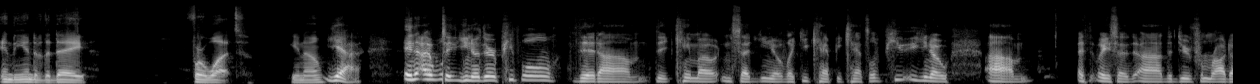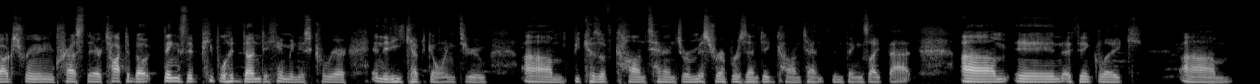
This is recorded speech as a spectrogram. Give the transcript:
in the end of the day for what you know Yeah. And I will say, you know, there are people that um that came out and said, you know, like you can't be canceled. You know, um I like I said, uh, the dude from Raw Dog Screaming Press there talked about things that people had done to him in his career and that he kept going through um, because of content or misrepresented content and things like that. Um, and I think like um,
